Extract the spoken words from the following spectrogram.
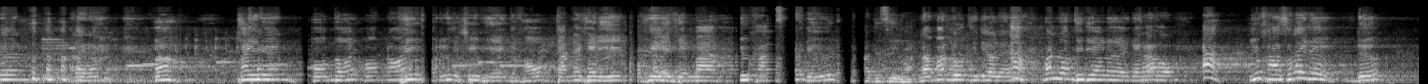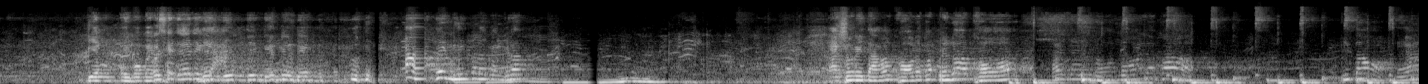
เดิน อะไรนะฮะไทยเดินหอมน้อยหอมน้อยเพลงเขาไม่รู้จักชื่อเพลงแต่เขาจำได้แค่นี้โอเคก็เลยเขียนมาอยู่ข้างสไลเดอร์มาถึงสี่วันเรามัดรวมทีเดียวเลยอะมันรวมทีเดียวเลยนะครัครับบผมอะอยู่ข้างสไลเดอร์เด้อเดียงไอ้โมเมนต์ไม่ใช่เด้อเด้อเด้งดึงเด้งดึงเด้งดึงอะเด้งดึงก็แล้วกันครับอะช่วงนี้ตามคำขอนะครับเป็นรอบของไทยเดินหอมน้อยแล้วก็ พี่ต้อนะฮะ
